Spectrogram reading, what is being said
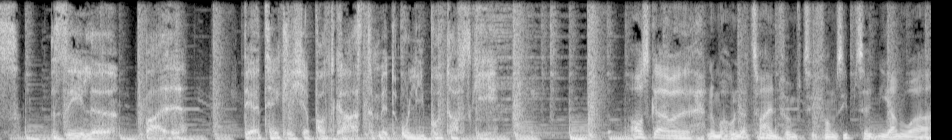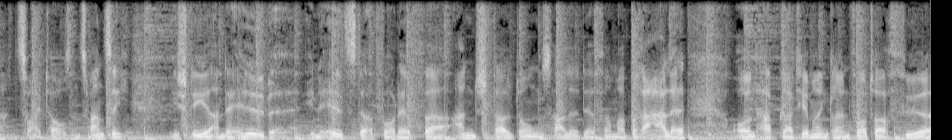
Herz, Seele, Ball. Der tägliche Podcast mit Uli Putowski. Ausgabe Nummer 152 vom 17. Januar 2020. Ich stehe an der Elbe in Elster vor der Veranstaltungshalle der Firma Brale und habe gerade hier meinen kleinen Vortrag für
